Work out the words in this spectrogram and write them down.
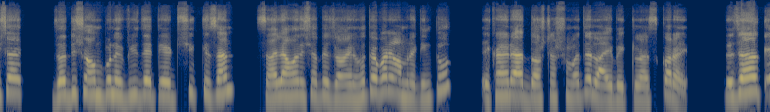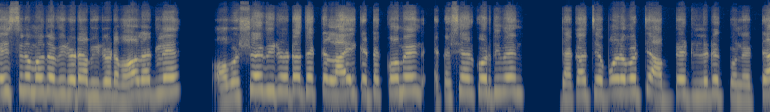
বিষয়। যদি সম্পূর্ণ ফ্রিতে ট্রেড শিখতে চান চাইলে আমাদের সাথে জয়েন হতে পারে। আমরা কিন্তু এখানে রাত দশটার সময়তে লাইভে ক্লাস করাই। তো যাই হোক, এই মতো ভিডিওটা। ভিডিওটা ভালো লাগলে অবশ্যই ভিডিওটাতে একটা লাইক একটা কমেন্ট একটা শেয়ার করে দিবেন। দেখা হচ্ছে পরবর্তী আপডেট রিলেটেড কোনো একটা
